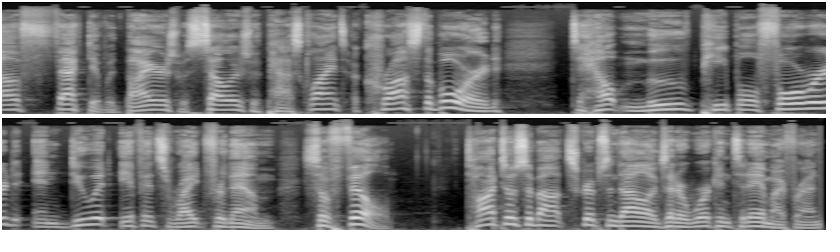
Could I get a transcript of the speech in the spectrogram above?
effective with buyers, with sellers, with past clients across the board to help move people forward and do it if it's right for them? So, Phil, talk to us about scripts and dialogues that are working today, my friend.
